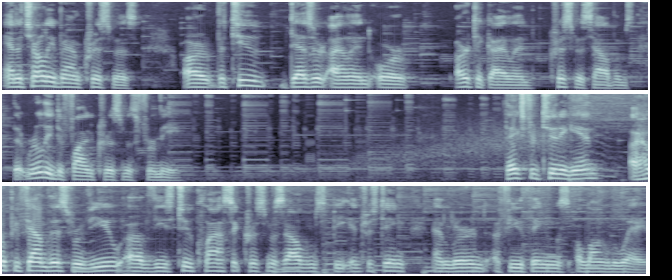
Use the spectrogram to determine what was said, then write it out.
and A Charlie Brown Christmas, are the two desert island or Arctic island Christmas albums that really define Christmas for me. Thanks for tuning in. I hope you found this review of these two classic Christmas albums to be interesting and learned a few things along the way.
